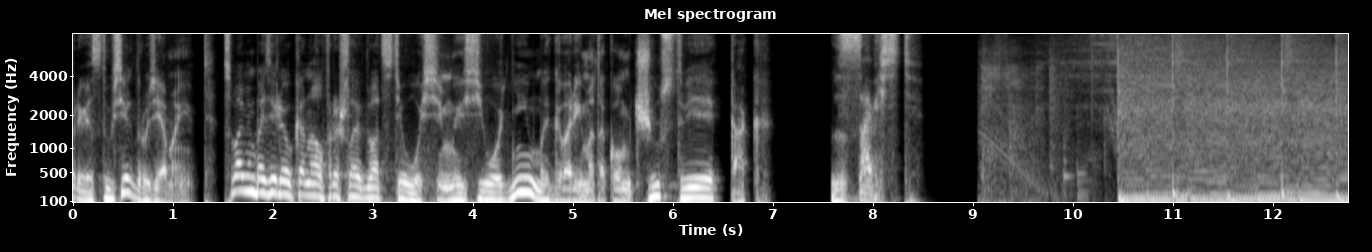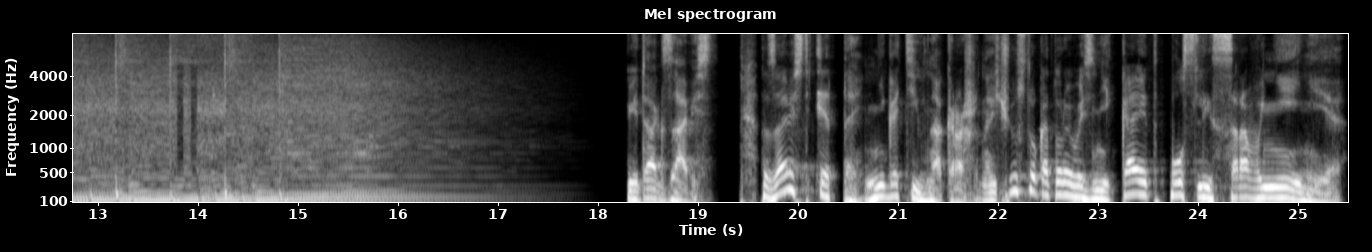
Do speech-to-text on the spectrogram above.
Приветствую всех, друзья мои. С вами Базилио, канал Fresh Life 28, и сегодня мы говорим о таком чувстве, как зависть. Итак, зависть. Зависть – это негативно окрашенное чувство, которое возникает после сравнения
